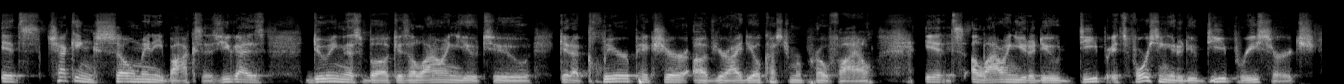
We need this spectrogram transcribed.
It's checking so many boxes. You guys doing this book is allowing you to get a clear picture of your ideal customer profile. It's allowing you to do deep, it's forcing you to do deep research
